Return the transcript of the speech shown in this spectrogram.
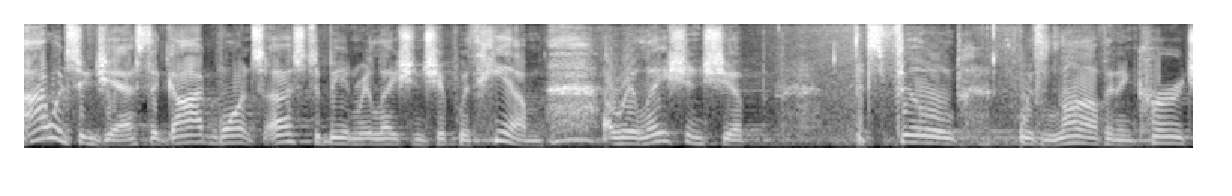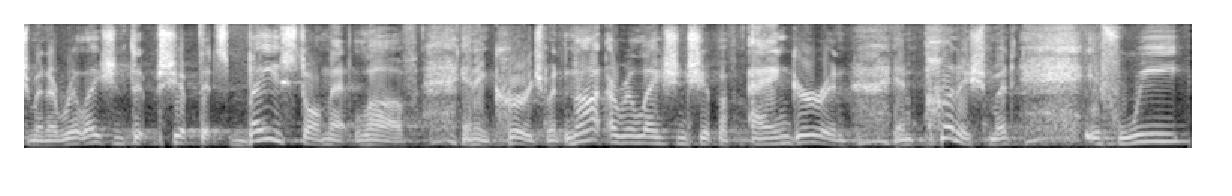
I would suggest that God wants us to be in relationship with Him, a relationship that's filled with love and encouragement, a relationship that's based on that love and encouragement, not a relationship of anger and, and punishment if we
